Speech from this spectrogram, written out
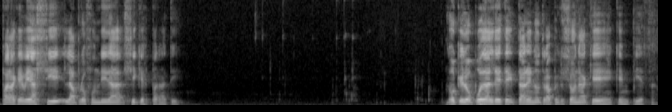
para que veas si la profundidad sí que es para ti. o que lo puedan detectar en otra persona que, empieza.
